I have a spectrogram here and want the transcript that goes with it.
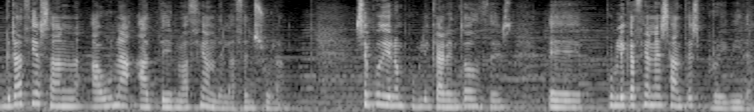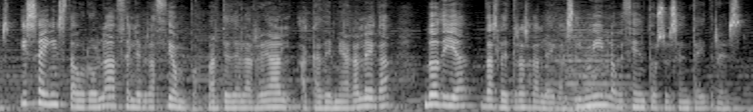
gracias a, a una atenuación de la censura. Se pudieron publicar entonces eh, publicaciones antes prohibidas e se instaurou la celebración por parte de la Real Academia Galega do Día das Letras Galegas en 1963.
